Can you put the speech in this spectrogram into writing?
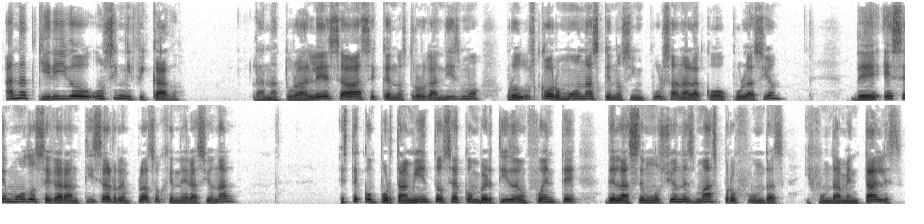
Han adquirido un significado. La naturaleza hace que nuestro organismo produzca hormonas que nos impulsan a la copulación. De ese modo se garantiza el reemplazo generacional. Este comportamiento se ha convertido en fuente de las emociones más profundas y fundamentales.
